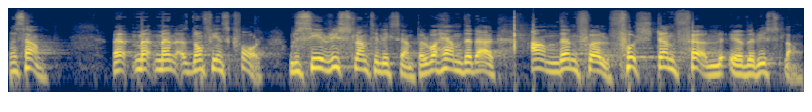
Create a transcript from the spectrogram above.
Det är sant. Men, men, men, de finns kvar. Om du ser Ryssland till exempel, vad hände där? Anden föll, försten föll över Ryssland.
